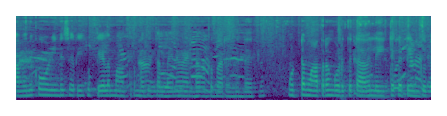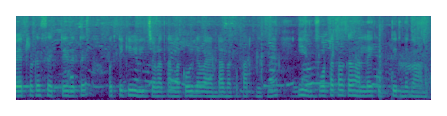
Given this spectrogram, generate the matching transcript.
അവന് കോഴീന്റെ ചെറിയ കുട്ടികളെ മാത്രം മതി തള്ളേനെ വേണ്ടെന്നൊക്കെ പറയുന്നുണ്ടായിരുന്നു. മുട്ട മാത്രം കൊടുത്തിട്ട് അവൻ ലൈറ്റൊക്കെ ഇട്ട് ഇൻക്യുബേറ്ററൊക്കെ സെറ്റ് ചെയ്തിട്ട് ഒറ്റയ്ക്ക് വിരിച്ചോളാം. തള്ളക്കോഴിൽ വേണ്ട എന്നൊക്കെ പറഞ്ഞിരുന്നത് ഈ എംഫോട്ടൊക്കെ നല്ല കുത്തിരുന്ന് കാണും.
